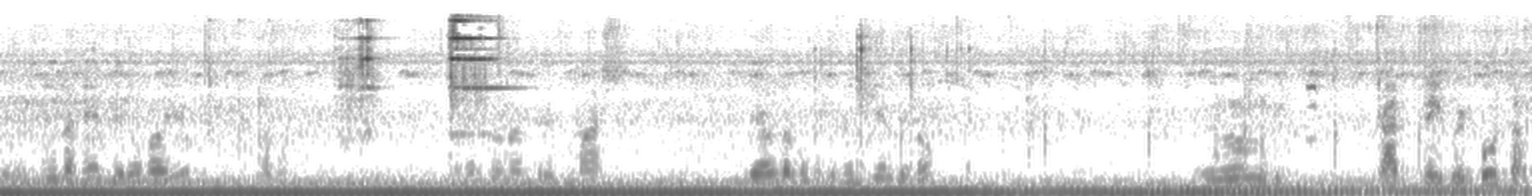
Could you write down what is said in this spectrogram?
Pero la gente, ¿no, Fabio? La gente uno entre más le habla como que no entiende, ¿no? Son catre hijo de putas.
